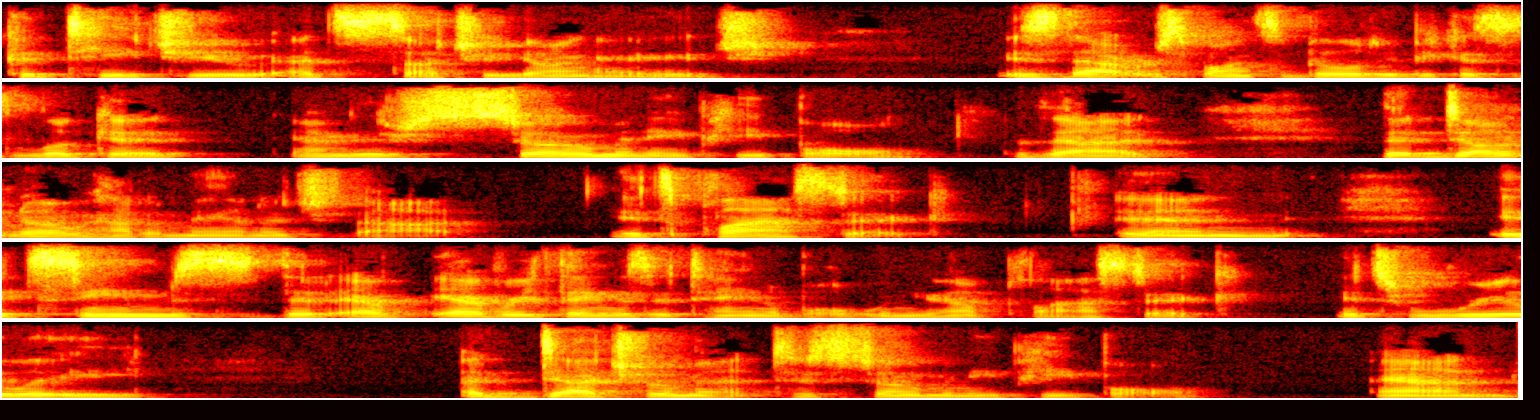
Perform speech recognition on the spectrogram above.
could teach you at such a young age is that responsibility because look at and there's so many people that that don't know how to manage that. It's plastic, and it seems that ev- everything is attainable when you have plastic. It's really a detriment to so many people. And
